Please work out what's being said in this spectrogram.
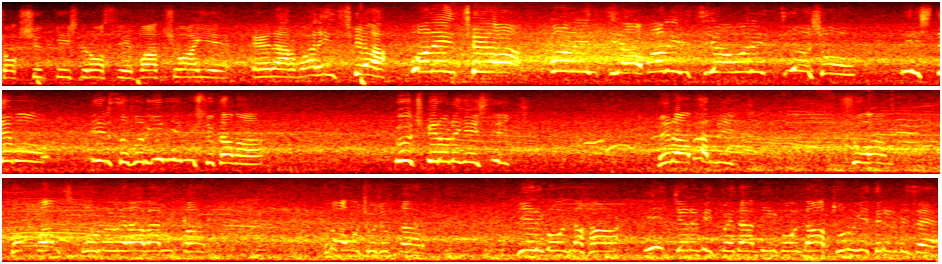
çok şık geçti Rossi. Batshuayi, Ener Valencia, Valencia, Valencia, Valencia, Valencia şov. İşte bu. 1-0 geriye düştük ama 3-1 öne geçtik. Beraberlik. Şu an toplam skorda beraberlik var. Bravo çocuklar. Bir gol daha. İlk yarı bitmeden bir gol daha turu getirir bize.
